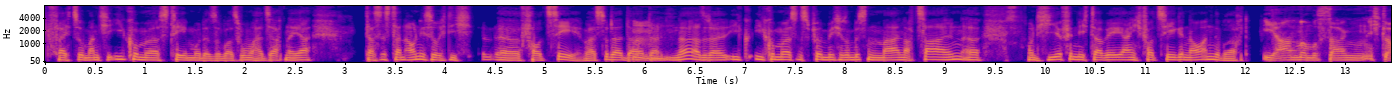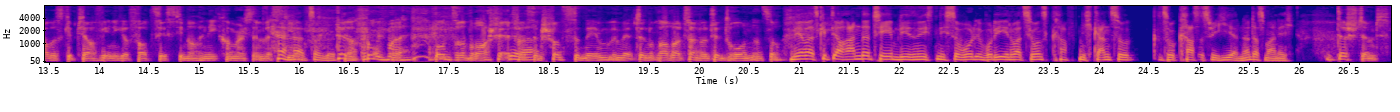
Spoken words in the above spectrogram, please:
vielleicht so manche e E-Commerce-Themen oder sowas, wo man halt sagt, na ja, das ist dann auch nicht so richtig äh, VC, weißt du, da, da, mhm. da ne? also da e-, E-Commerce ist für mich so ein bisschen mal nach Zahlen äh, und hier finde ich, da wäre ja eigentlich VC genau angebracht. Ja, man muss sagen, ich glaube, es gibt ja auch wenige VCs, die noch in E-Commerce investieren, Zum Glück, ja. um mal unsere Branche etwas ja. in Schutz zu nehmen mit den Robotern und den Drohnen und so. Nee, aber es gibt ja auch andere Themen, die nicht, nicht so, wo, wo die Innovationskraft nicht ganz so, so krass ist wie hier, ne? Das meine ich. Das stimmt,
